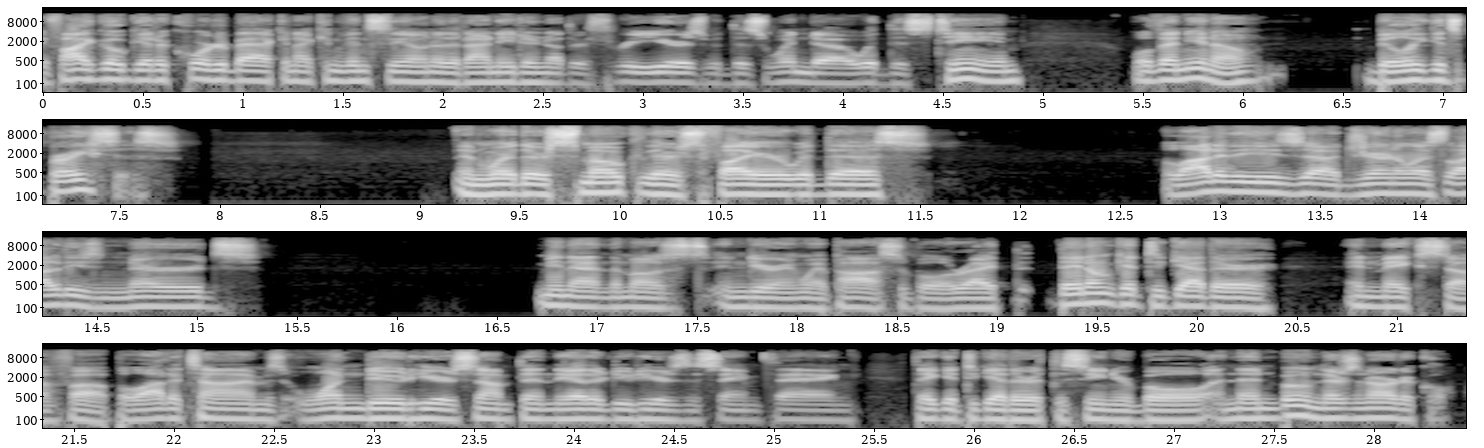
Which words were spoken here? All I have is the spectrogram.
if I go get a quarterback and I convince the owner that I need another three years with this window with this team, well, then, you know, Billy gets braces. And where there's smoke, there's fire with this. A lot of these uh, journalists, a lot of these nerds, I mean that in the most endearing way possible, right? They don't get together and make stuff up. A lot of times, one dude hears something, the other dude hears the same thing. They get together at the Senior Bowl, and then boom, there's an article.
